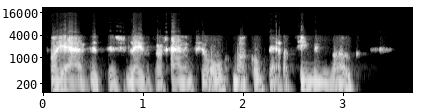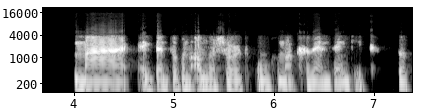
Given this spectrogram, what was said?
Van ja, dit is, levert waarschijnlijk veel ongemak op. Ja, dat zien we nu ook. Maar ik ben toch een ander soort ongemak gewend, denk ik. Dat,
